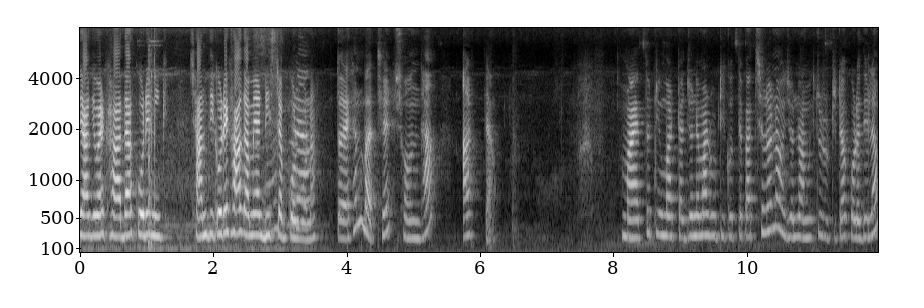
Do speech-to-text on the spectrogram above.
যাক এবার খাওয়া দাওয়া করে নিক। শান্তি করে খাক আমি আর ডিস্টার্ব করব না। তো এখন বাজছে সন্ধ্যা আটটা। মায়ের তো টিউমারটার জন্য মা রুটি করতে পারছিল না ওই জন্য আমি একটু রুটিটা করে দিলাম।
